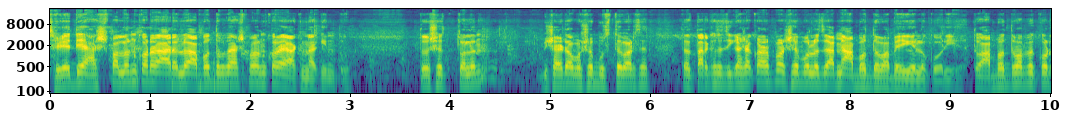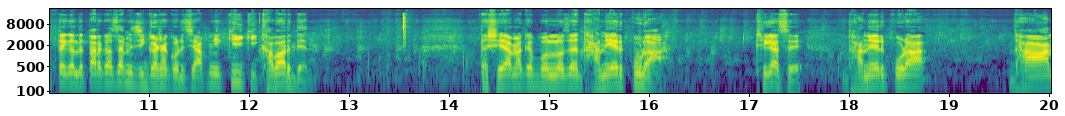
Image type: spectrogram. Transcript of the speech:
ছেড়ে দিয়ে হাঁস পালন করা আর হলো আবদ্ধভাবে হাঁস পালন করা এক না কিন্তু। তো সে চলেন, বিষয়টা অবশ্যই বুঝতে পারছেন। তো তার কাছে জিজ্ঞাসা করার পর সে বলল যে, আমি আবদ্ধভাবে এগুলো করি। তো আবদ্ধভাবে করতে গেলে তার কাছে আমি জিজ্ঞাসা করেছি, আপনি কি কি খাবার দেন? তা সে আমাকে বলল যে, ধানের কুড়া। ঠিক আছে? ধানের কুড়া, ধান,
